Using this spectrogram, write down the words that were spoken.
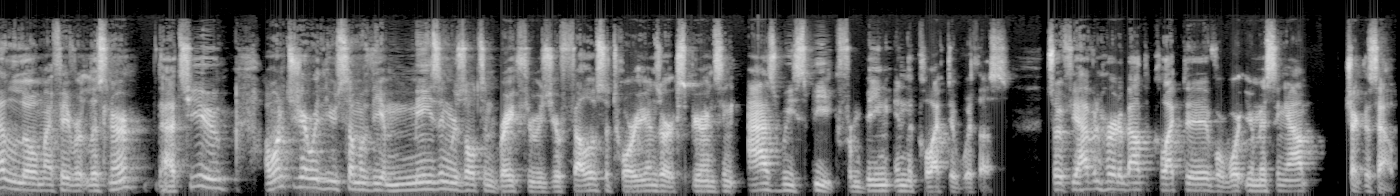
Hello, my favorite listener. That's you. I wanted to share with you some of the amazing results and breakthroughs your fellow Satorians are experiencing as we speak from being in the collective with us. So, if you haven't heard about the collective or what you're missing out, check this out.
